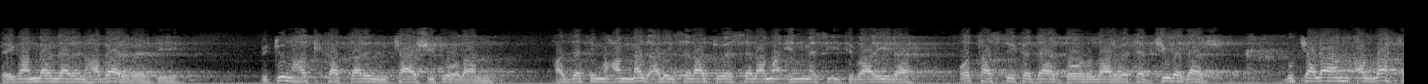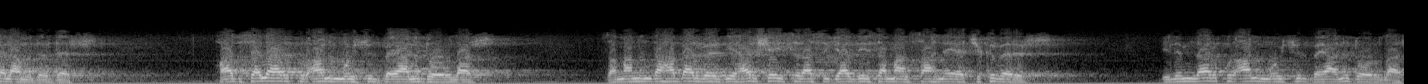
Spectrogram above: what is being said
peygamberlerin haber verdiği, bütün hakikatların kaşifi olan Hz. Muhammed Aleyhisselatü Vesselam'a inmesi itibariyle o tasdik eder, doğrular ve tebcil eder. Bu kelam Allah kelamıdır der. Hadiseler Kur'an-ı beyanı doğrular. Zamanında haber verdiği her şey sırası geldiği zaman sahneye çıkıverir. İlimler Kur'an-ı Muhyüzül beyanı doğrular.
